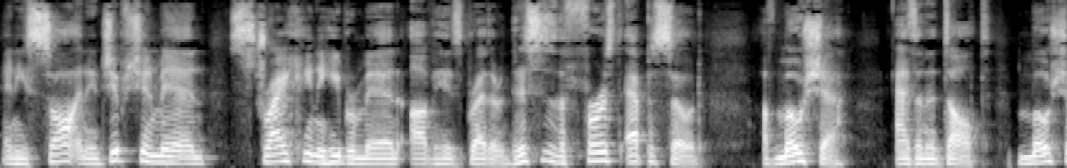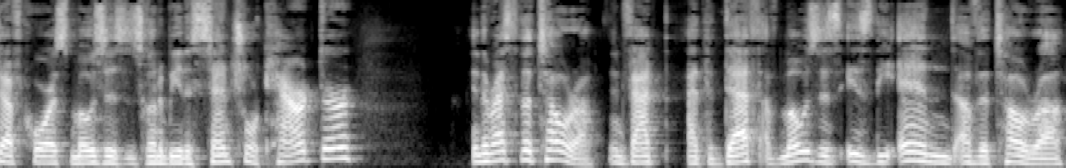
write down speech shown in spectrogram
and he saw an Egyptian man striking a Hebrew man of his brethren. This is the first episode of Moshe as an adult. Moshe, of course, Moses is going to be the central character in the rest of the Torah. In fact, at the death of Moses is the end of the Torah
